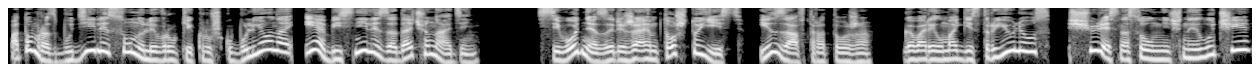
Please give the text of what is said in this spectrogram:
потом разбудили, сунули в руки кружку бульона и объяснили задачу на день. Сегодня заряжаем то, что есть, и завтра тоже говорил магистр Юлиус, щурясь на солнечные лучи,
